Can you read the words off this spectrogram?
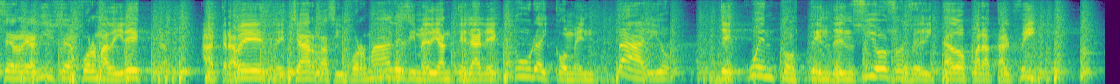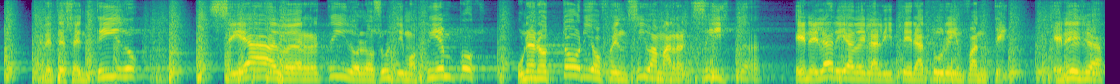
se realiza en forma directa, a través de charlas informales y mediante la lectura y comentario de cuentos tendenciosos editados para tal fin. En este sentido, se ha advertido en los últimos tiempos una notoria ofensiva marxista en el área de la literatura infantil. En ella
